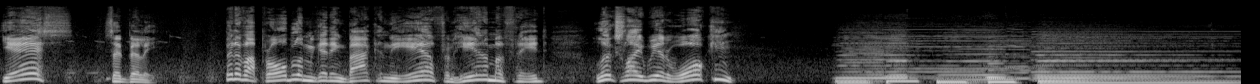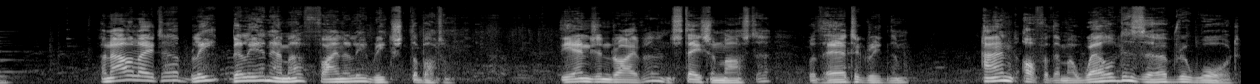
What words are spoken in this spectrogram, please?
Yes, said Billy. Bit of a problem getting back in the air from here, I'm afraid. Looks like we're walking. An hour later, Bleep, Billy, and Emma finally reached the bottom. The engine driver and station master were there to greet them and offer them a well deserved reward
